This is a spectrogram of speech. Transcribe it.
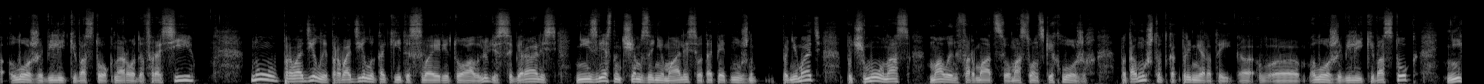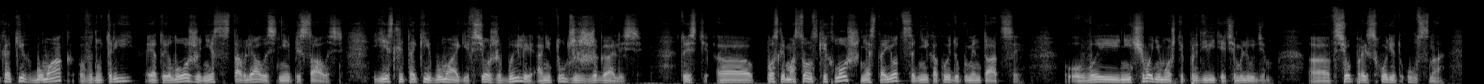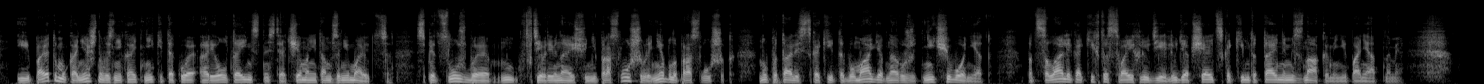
ложа «Великий Восток народов России». Ну, проводила и проводила какие-то свои ритуалы. Люди собирались, неизвестно, чем занимались. Вот опять нужно понимать, почему у нас мало информации о масонских ложах. Потому что, как пример этой э, э, ложи «Великий Восток», никаких бумаг внутри этой ложи не составлялось, не писалось. Если такие бумаги все же были, они тут же сжигались. То есть э, после масонских лож не остается никакой документации. Вы ничего не можете предъявить этим людям. Э, все происходит устно. И поэтому Поэтому, конечно, возникает некий такой ореол таинственности, а чем они там занимаются. Спецслужбы ну, в те времена еще не прослушивали, не было прослушек. Ну, пытались какие-то бумаги обнаружить, ничего нет. Подсылали каких-то своих людей, люди общаются с какими-то тайными знаками непонятными.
